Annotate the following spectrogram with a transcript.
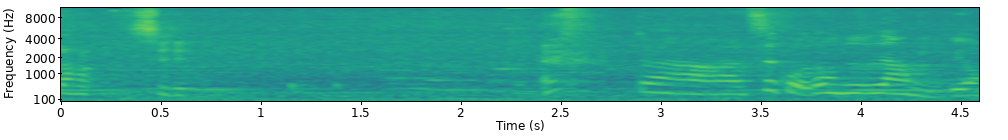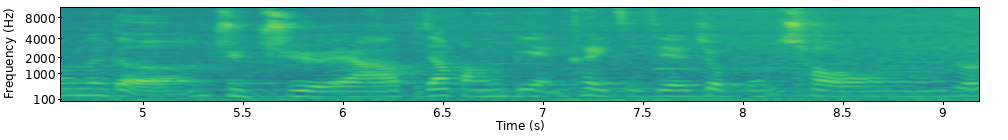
上去。对啊，啊，吃果冻就是让你不用那个咀嚼啊，比较方便，可以直接就补充。对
